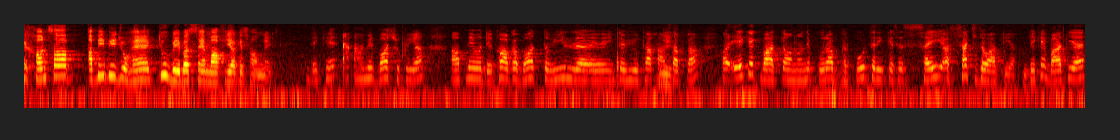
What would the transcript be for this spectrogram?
कि खान साहब अभी भी जो हैं क्यों बेबस हैं माफिया के सामने? देखिए आमिर बहुत शुक्रिया। आपने वो देखा होगा बहुत तवील इंटरव्यू था खान साहब का। और एक एक बात का उन्होंने पूरा भरपूर तरीके से सही और सच जवाब दिया। देखिए बात यह है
